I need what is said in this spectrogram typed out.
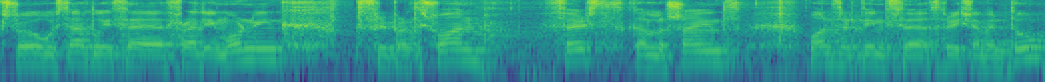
So we start with uh, Friday morning, free practice one. First, Carlos Sainz, 113th, uh, 372.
